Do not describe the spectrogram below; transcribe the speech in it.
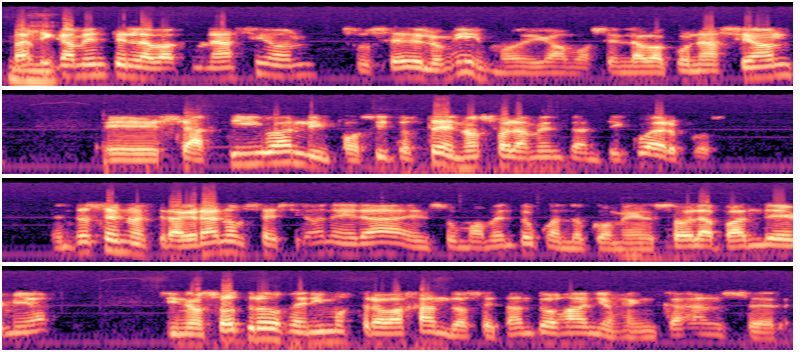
Básicamente en la vacunación sucede lo mismo, digamos. En la vacunación eh, se activan linfocitos T, no solamente anticuerpos. Entonces nuestra gran obsesión era en su momento cuando comenzó la pandemia, si nosotros venimos trabajando hace tantos años en cáncer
